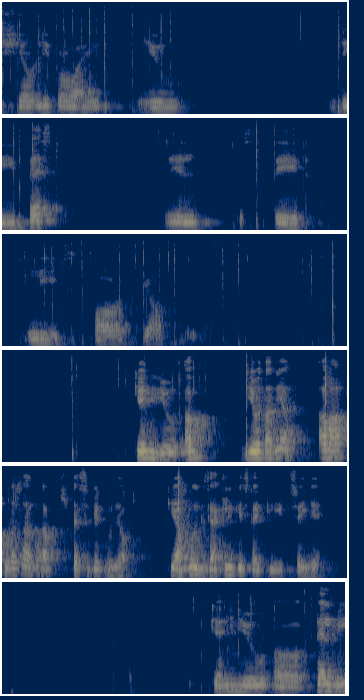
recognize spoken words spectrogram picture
surely provide you the best real estate leads for your business. Can you, अब ये बता दिया, अब आप थोड़ा सा अगर आप स्पेसिफिक हो जाओ कि आपको एग्जैक्टली exactly किस टाइप की लीड चाहिए। Can you tell me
